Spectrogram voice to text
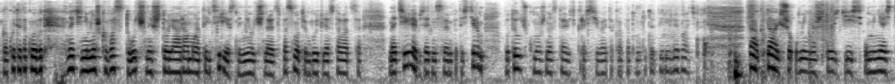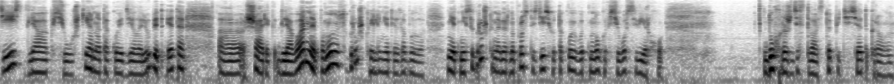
Какой-то такой вот, знаете, немножко восточный, что ли, аромат. Интересный, мне очень нравится. Посмотрим, будет ли оставаться на теле. Обязательно с вами потестируем. Бутылочку можно оставить красивая такая, потом туда переливать. Так, дальше у меня что здесь? У меня здесь для Ксюшки, она такое дело любит, это э, шарик для ванны. По-моему, с игрушкой или нет, я забыла. Нет, не с игрушкой, наверное, просто здесь вот такой вот много всего сверху. Дух Рождества, 150 грамм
